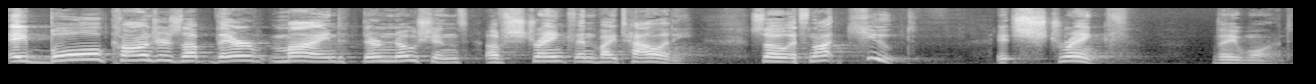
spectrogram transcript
A bull conjures up their mind, their notions of strength and vitality. So it's not cute, it's strength they want.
